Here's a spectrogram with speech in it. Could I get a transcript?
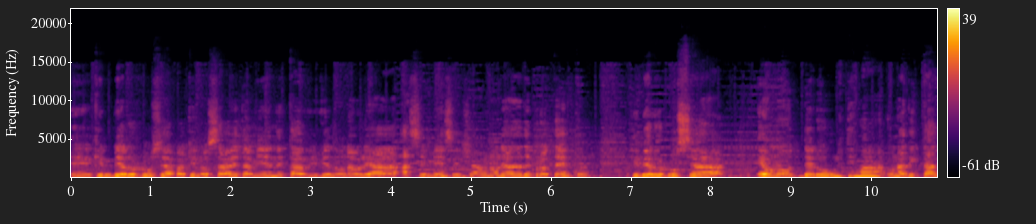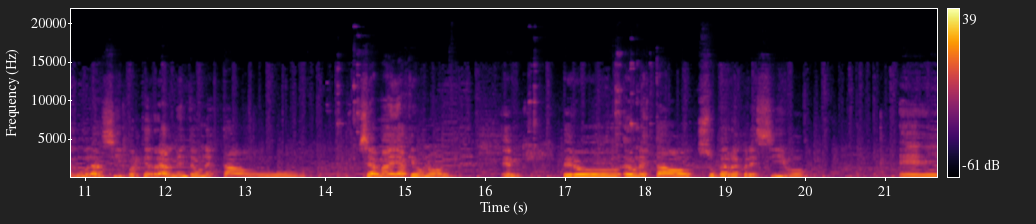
eh, que en Bielorrusia, para quien no sabe, también está viviendo una oleada, hace meses ya, una oleada de protesta, que Bielorrusia es uno de los últimos, una dictadura, sí, porque realmente es un estado, sea, más allá que uno, em, pero es un estado súper represivo, eh,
